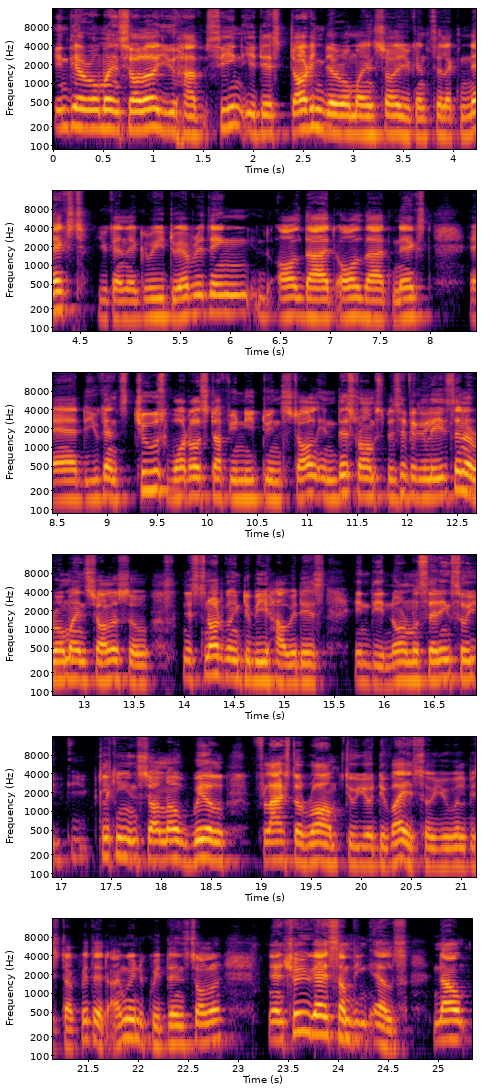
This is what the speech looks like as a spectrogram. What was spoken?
in the aroma installer you have seen. It is starting the aroma installer. You can select next. You can agree to everything all that all that next. And you can choose what all stuff you need to install. In this ROM specifically it's an aroma installer so it's not going to be how it is in the normal settings so clicking install now will flash the ROM to your device so you will be stuck with it. I'm going to quit the installer and show you guys something else. Now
